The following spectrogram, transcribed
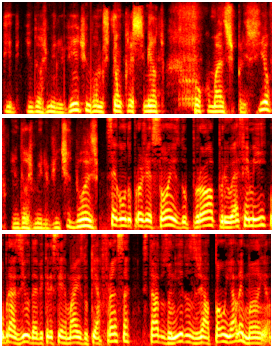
PIB em 2020. Vamos ter um crescimento um pouco mais expressivo em 2022. Segundo projeções do próprio FMI, o Brasil deve crescer mais do que a França, Estados Unidos, Japão e Alemanha.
